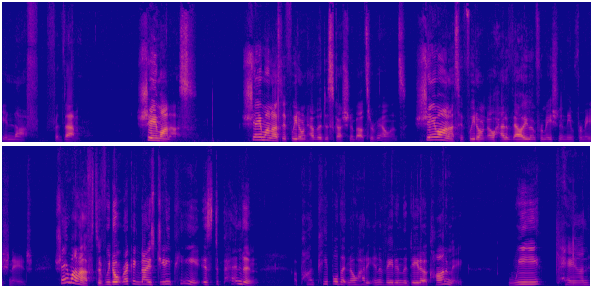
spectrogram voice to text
enough for them. Shame on us. Shame on us if we don't have the discussion about surveillance. Shame on us if we don't know how to value information in the information age. Shame on us if we don't recognize GDP is dependent upon people that know how to innovate in the data economy. We can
